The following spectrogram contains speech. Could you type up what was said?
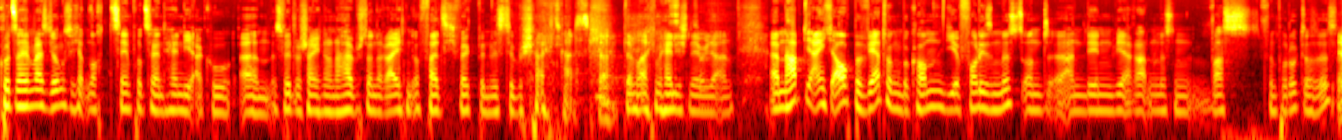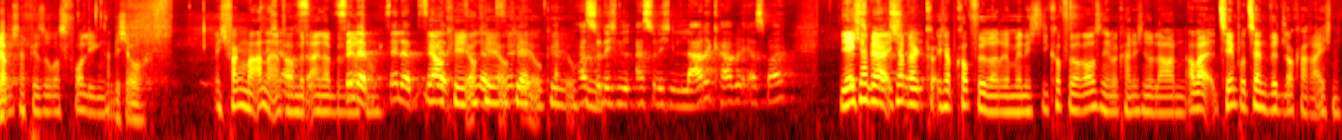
Kurzer Hinweis, Jungs, ich habe noch 10% Handy-Akku. Ähm, es wird wahrscheinlich noch eine halbe Stunde reichen und falls ich weg bin, wisst ihr Bescheid. Alles klar. Dann mache ich mein Handy schnell wieder an. Ähm, habt ihr eigentlich auch Bewertungen bekommen, die ihr vorlesen müsst und äh, an denen wir erraten müssen, was für ein Produkt das ist? Ja. Also ich habe hier sowas vorliegen. Habe ich auch. Ich fange mal an, ich einfach auch. mit einer Bewertung. Philipp, Philipp, Philipp. Ja, okay, okay, Philipp, okay, okay, okay, Hast du nicht ein, hast du nicht ein Ladekabel erstmal? Ja, ich habe ja, ich habe ja, ich habe Kopfhörer drin. Wenn ich die Kopfhörer rausnehme, kann ich nur laden. Aber 10% wird locker reichen.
